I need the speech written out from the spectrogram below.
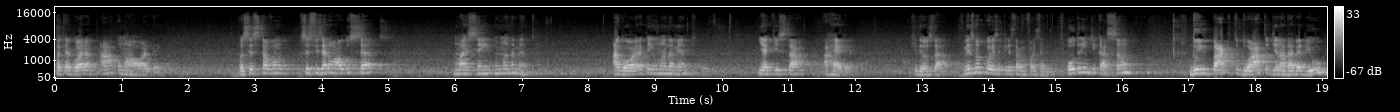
Só que agora há uma ordem. Vocês estavam, vocês fizeram algo certo, mas sem um mandamento. Agora tem um mandamento e aqui está a regra que Deus dá. Mesma coisa que eles estavam fazendo. Outra indicação do impacto do ato de Nadab e Abiú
